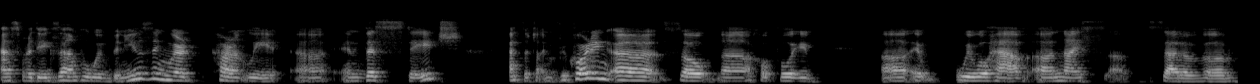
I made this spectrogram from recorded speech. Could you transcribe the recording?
As for the example we've been using, we're currently uh, in this stage at the time of recording. Uh, so uh, hopefully uh, it, we will have a nice uh, set of um,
